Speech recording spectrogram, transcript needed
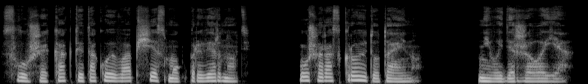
«Слушай, как ты такое вообще смог провернуть? Уж раскрой эту тайну». Не выдержала я.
